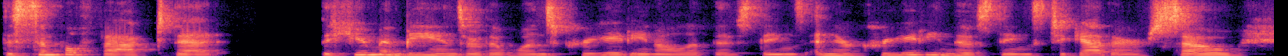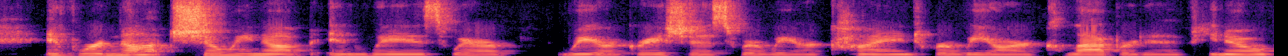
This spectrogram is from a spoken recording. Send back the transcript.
the simple fact that the human beings are the ones creating all of those things and they're creating those things together. So if we're not showing up in ways where we are gracious, where we are kind, where we are collaborative, you know,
